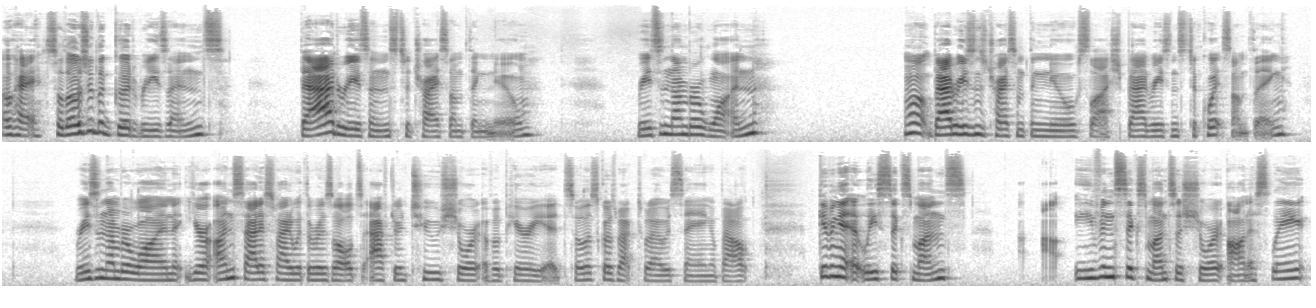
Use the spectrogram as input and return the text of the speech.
Okay, so those are the good reasons. Bad reasons to try something new. Reason number one well, bad reasons to try something new, slash, bad reasons to quit something. Reason number one, you're unsatisfied with the results after too short of a period. So this goes back to what I was saying about giving it at least six months. Uh, even six months is short, honestly.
